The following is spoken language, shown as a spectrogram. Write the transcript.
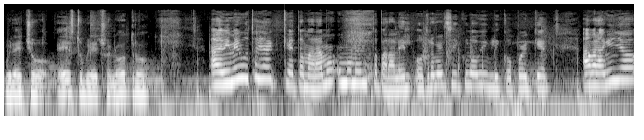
hubiera hecho esto, hubiera hecho el otro. A mí me gustaría que tomáramos un momento para leer otro versículo bíblico, porque Abraham y yo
